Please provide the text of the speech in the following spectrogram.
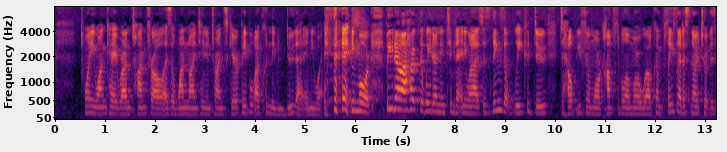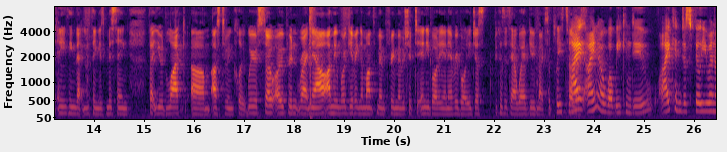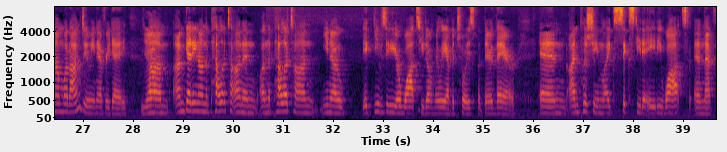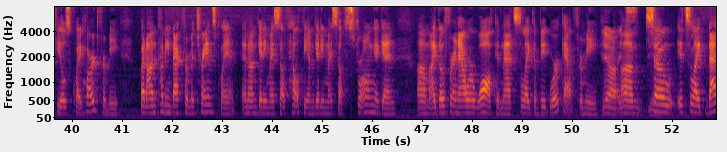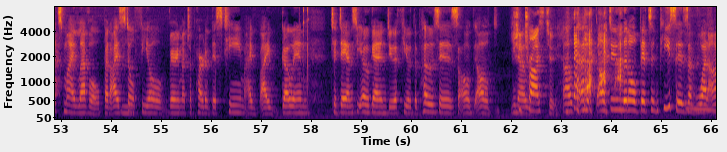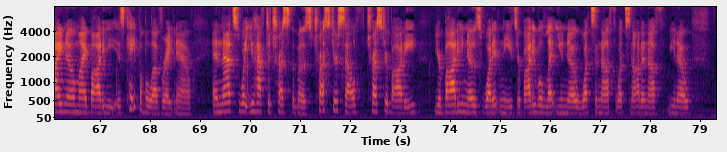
21k run time trial as a 119 and try and scare people. I couldn't even do that anyway anymore. But you know, I hope that we don't intimidate anyone else. There's things that we could do to help you feel more comfortable and more welcome. Please let us know too if there's anything that you think is missing that you'd like um, us to include. We're so open right now. I mean, we're giving a month mem- free membership to anybody and everybody just because it's our way of giving back. So please tell I, us. I know what we can do. I can just fill you in on what I'm doing every day. Yeah. Um, I'm getting on the Peloton, and on the Peloton, you know, it gives you your watts. You don't really have a choice, but they're there. And I'm pushing like 60 to 80 watts, and that feels quite hard for me. But I'm coming back from a transplant, and I'm getting myself healthy. I'm getting myself strong again. Um, I go for an hour walk, and that's like a big workout for me. Yeah, it's- Um, yeah. so it's like that's my level, but I still Mm-hmm. feel very much a part of this team. I I go in to dance yoga and do a few of the poses. I'll I'll you she know tries to. I'll, I'll, I'll do little bits and pieces of what I know my body is capable of right now. And that's what you have to trust the most. Trust yourself, trust your body. Your body knows what it needs. Your body will let you know what's enough, what's not enough, you know.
